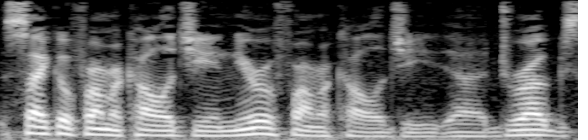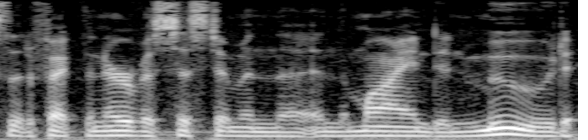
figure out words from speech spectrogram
psychopharmacology and neuropharmacology, uh, drugs that affect the nervous system and the and the mind and mood,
